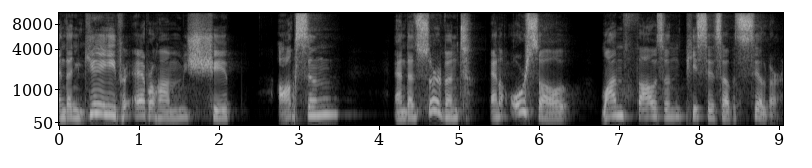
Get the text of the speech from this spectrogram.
and then gave Abraham sheep, oxen, and a servant, and also 1,000 pieces of silver.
